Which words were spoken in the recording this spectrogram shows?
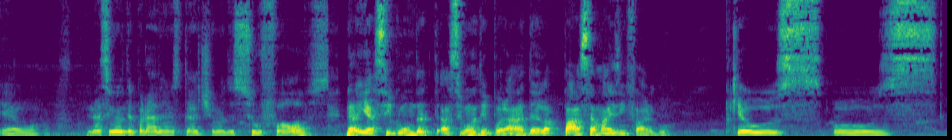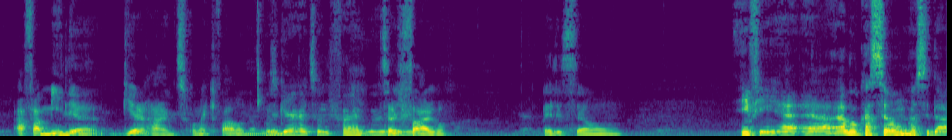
É o... Na segunda temporada uma cidade chamada Sioux Falls. Não, e a segunda, a segunda temporada, ela passa mais em Fargo. Porque os... os a família Gerhards, como é que fala o nome? Os deles? Gerhardt são de Fargo. né? São de Fargo. Eles são... Enfim, é, é a locação, a cida,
